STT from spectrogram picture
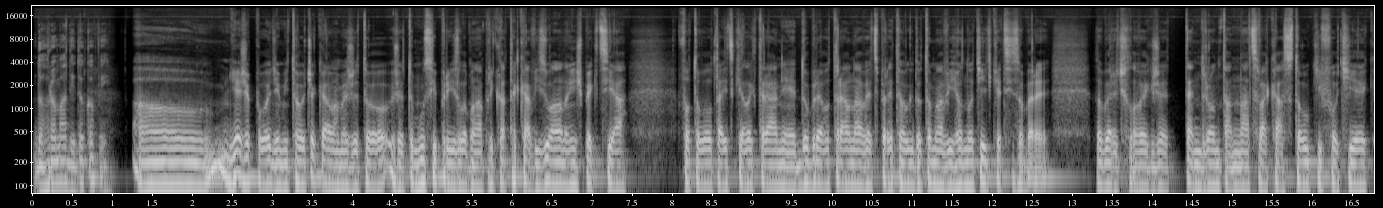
dohromady, dokopy? Uh, nie, že pôjde, my to očakávame, že to, že to musí prísť, lebo napríklad taká vizuálna inšpekcia fotovoltaické elektrárne je dobré otrávna vec pre toho, kto to má vyhodnotiť, keď si zobere, zobere človek, že ten dron tam nacvaká stovky fotiek,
